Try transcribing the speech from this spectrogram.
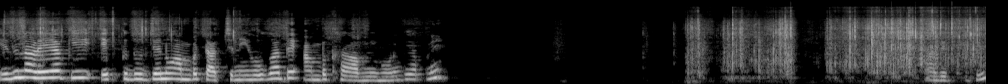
ਇਹਦੇ ਨਾਲ ਇਹ ਆ ਕਿ ਇੱਕ ਦੂਜੇ ਨੂੰ ਅੰਬ ਟੱਚ ਨਹੀਂ ਹੋਊਗਾ ਤੇ ਅੰਬ ਖਰਾਬ ਨਹੀਂ ਹੋਣਗੇ ਆਪਣੇ। ਆ ਦੇਖੋ ਜੀ।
